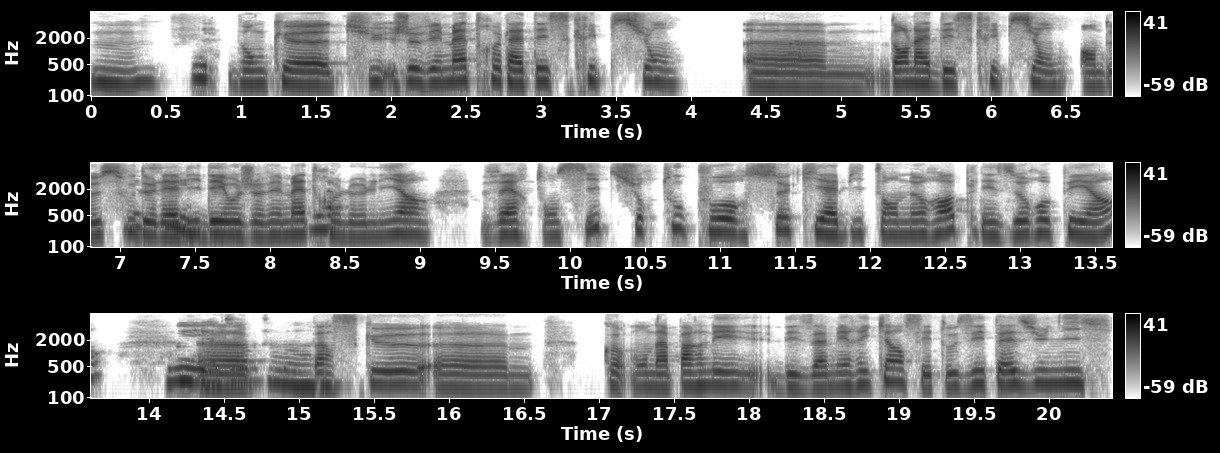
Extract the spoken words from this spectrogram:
Oui. Donc, euh, tu, je vais mettre la description euh, dans la description en dessous de la vidéo. Je vais mettre Yeah. le lien vers ton site, surtout pour ceux qui habitent en Europe, les Européens, Oui, Euh, exactement. parce que, euh, comme on a parlé des Américains, c'est aux États-Unis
